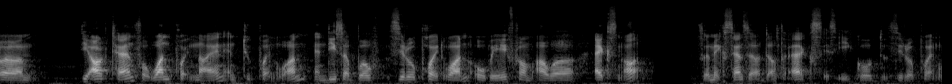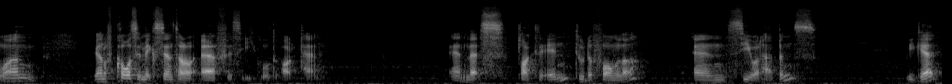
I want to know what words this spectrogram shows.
um, the arctan for 1.9 and 2.1, and these are both 0.1 away from our x naught. So it makes sense that our delta x is equal to 0.1, and of course it makes sense that our f is equal to arc arctan. And let's plug it in to the formula and see what happens. We get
